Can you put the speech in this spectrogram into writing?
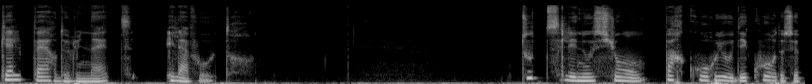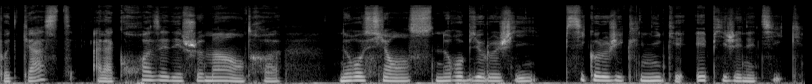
Quelle paire de lunettes est la vôtre? Toutes les notions parcourues au décours de ce podcast, à la croisée des chemins entre neurosciences, neurobiologie, psychologie clinique et épigénétique,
